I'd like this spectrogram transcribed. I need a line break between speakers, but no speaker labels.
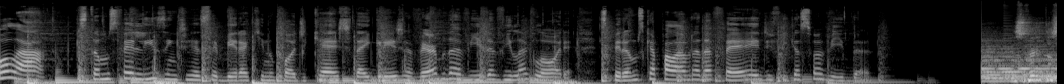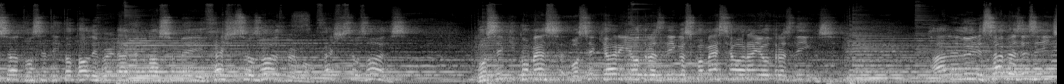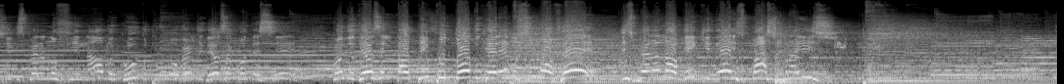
Olá! Estamos felizes em te receber aqui no podcast da Igreja Verbo da Vida Vila Glória. Esperamos que a palavra da fé edifique a sua vida.
Espírito Santo, você tem total liberdade no nosso meio. Feche seus olhos, meu irmão. Feche seus olhos. Você que começa, você que ora em outras línguas, comece a orar em outras línguas. Aleluia. Sabe, às vezes a gente fica esperando no final do culto para o mover de Deus acontecer. Quando Deus ele está o tempo todo querendo se mover, esperando alguém que dê espaço para isso.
